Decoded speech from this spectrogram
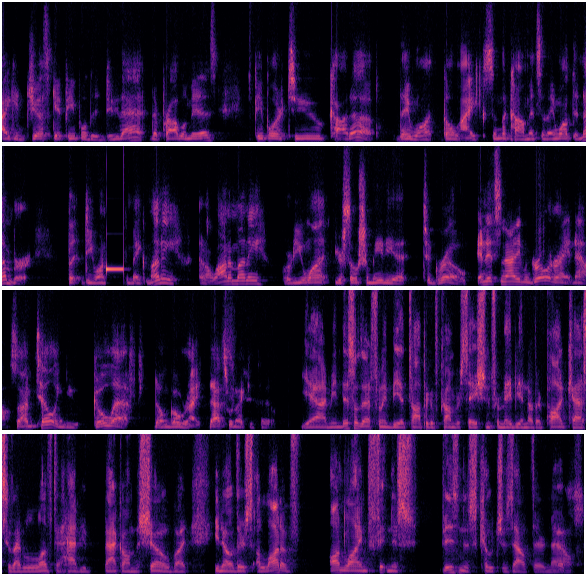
I could just get people to do that, the problem is people are too caught up. They want the likes and the comments and they want the number. But do you want to make money and a lot of money, or do you want your social media to grow? And it's not even growing right now. So I'm telling you, go left, don't go right. That's what I can tell. Yeah, I mean, this will definitely be a topic of conversation for maybe another podcast because I'd love to have you back on the show. But, you know, there's a lot of online fitness business coaches out there now, yes.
